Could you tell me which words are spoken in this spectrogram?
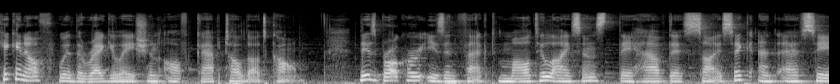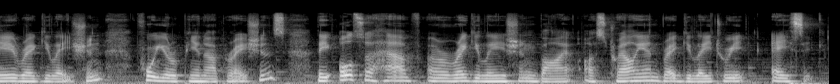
kicking off with the regulation of Capital.com. This broker is in fact multi-licensed, they have the CySEC and FCA regulation for European operations. They also have a regulation by Australian regulatory ASIC.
